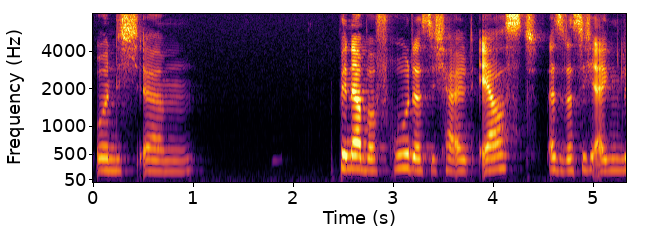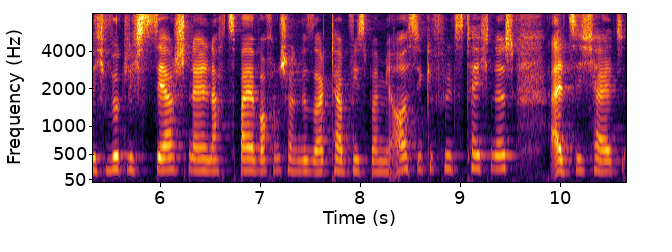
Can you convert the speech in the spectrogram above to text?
Und ich ähm, bin aber froh, dass ich halt erst, also dass ich eigentlich wirklich sehr schnell nach zwei Wochen schon gesagt habe, wie es bei mir aussieht, gefühlstechnisch, als ich halt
